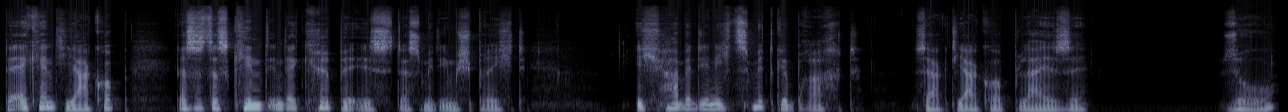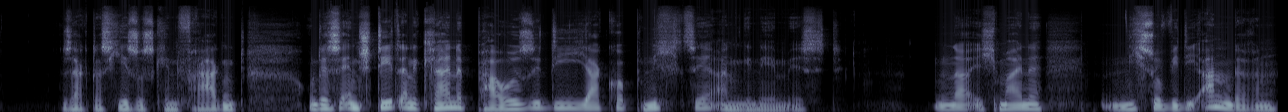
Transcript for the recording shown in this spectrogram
Da erkennt Jakob, dass es das Kind in der Krippe ist, das mit ihm spricht. Ich habe dir nichts mitgebracht, sagt Jakob leise. So? sagt das Jesuskind fragend, und es entsteht eine kleine Pause, die Jakob nicht sehr angenehm ist. Na, ich meine, nicht so wie die anderen.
